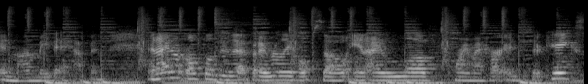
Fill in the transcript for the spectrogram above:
and mom made it happen. And I don't know if they'll do that, but I really hope so. And I love pouring my heart into their cakes.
